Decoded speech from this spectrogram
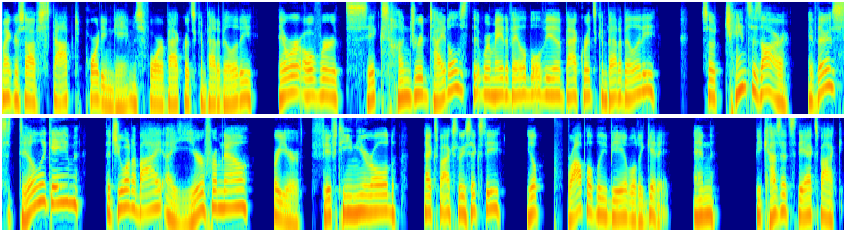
Microsoft stopped porting games for backwards compatibility, there were over 600 titles that were made available via backwards compatibility. So chances are, if there's still a game that you want to buy a year from now for your 15 year old Xbox 360, you'll probably be able to get it. And because it's the Xbox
